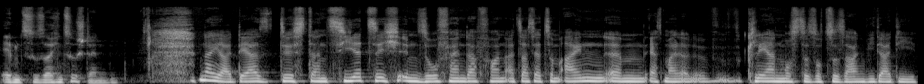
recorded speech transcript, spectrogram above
eben zu solchen Zuständen? Naja, der distanziert sich insofern davon, als dass er zum einen ähm, erstmal äh, klären musste, sozusagen, wie da die,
